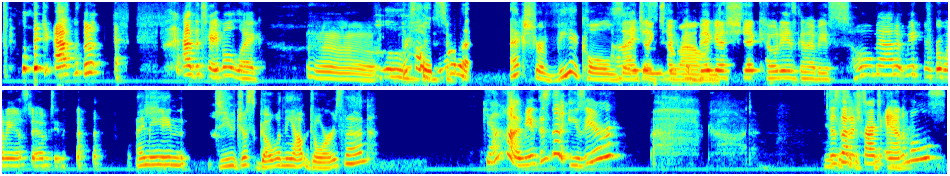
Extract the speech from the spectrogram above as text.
like at the at the table, like Uh, "Oh, there's I a just lot of extra vehicles. I just took around. the biggest shit. Kody is gonna be so mad at me for when he has to empty that. I mean, do you just go in the outdoors then? Yeah, I mean, isn't that easier? Oh, God. I Does that attract animals?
